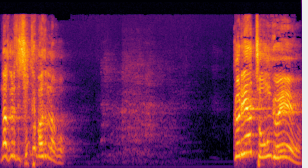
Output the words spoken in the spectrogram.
나 그래서 칭찬받으려고. 그래야 좋은 교회예요.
